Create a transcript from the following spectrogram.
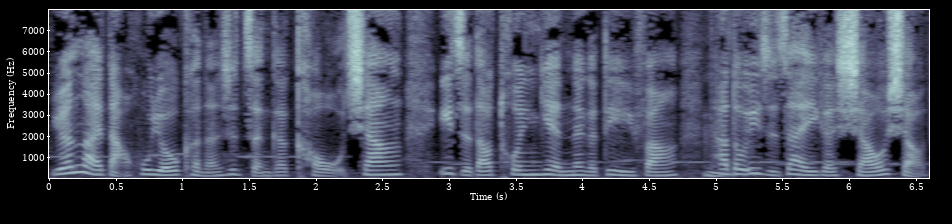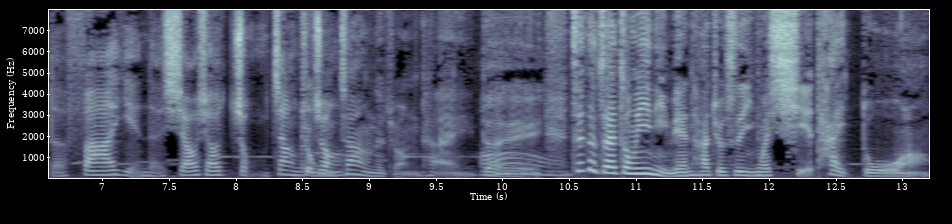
原来打呼有可能是整个口腔一直到吞咽那个地方，它都一直在一个小小的发炎的小小肿胀的状肿胀的状态。对、哦，这个在中医里面，它就是因为血太多啊。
